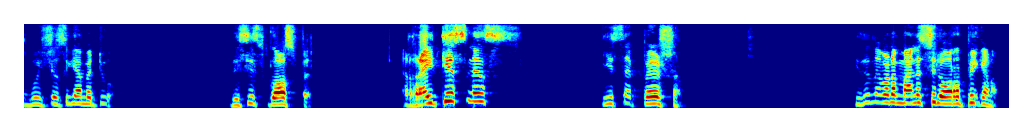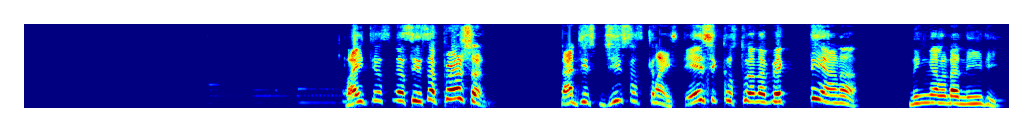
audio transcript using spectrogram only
വിശ്വസിക്കാൻ പറ്റുമോ this is gospel righteousness is a person ഇത് നമ്മുടെ മനസ്സിൽ ഉറപ്പിക്കണം. Righteousness is a person that is Jesus Christ യേശു ക്രിസ്തു എന്ന വ്യക്തിയാണ് നിങ്ങളുടെ നീതി.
